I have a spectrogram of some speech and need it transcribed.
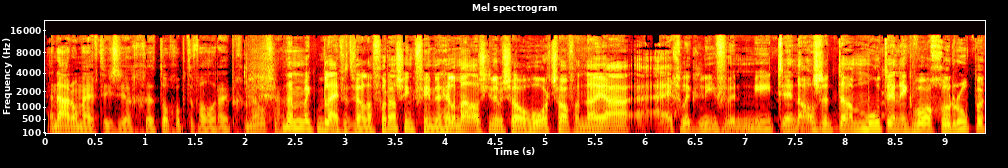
En daarom heeft hij zich uh, toch op de valreep gemeld. Ja. Nou, maar ik blijf het wel een verrassing vinden. Helemaal als je hem zo hoort, zo van, nou ja, eigenlijk liever niet. En als het dan moet en ik word geroepen.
